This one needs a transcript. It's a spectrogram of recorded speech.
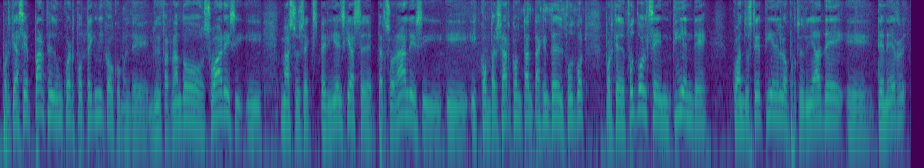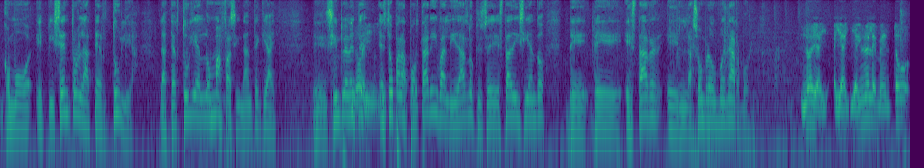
porque hace parte de un cuerpo técnico como el de Luis Fernando Suárez y, más sus experiencias eh, personales y, y conversar con tanta gente del fútbol, porque del fútbol se entiende cuando usted tiene la oportunidad de eh, tener como epicentro la tertulia. La tertulia es lo más fascinante que hay. Eh, simplemente esto para aportar y validar lo que usted está diciendo de, estar en la sombra de un buen árbol. No, y hay, hay, un elemento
